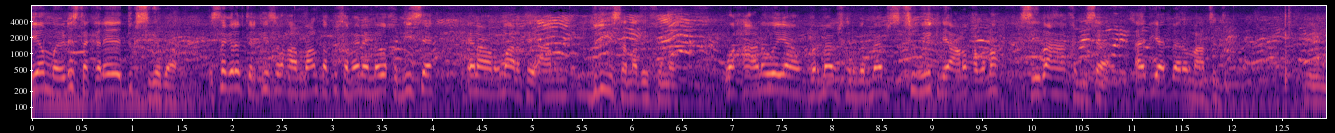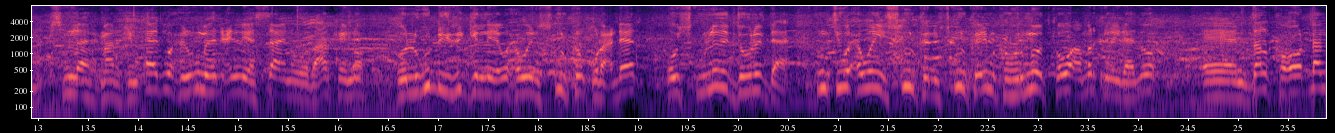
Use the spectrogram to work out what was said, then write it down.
iyo maydhista kale ee dugsigaba isaga laftarkiisa waxaanu maanta ku samaynaynaa oo khamiisa inaanu maaragtay aanu gudihiisa nadiifinno waxaana weeyaan barnaamijkan barnaamij si wiikli aan u qabanno siibaha khamiisaha aad iyo aad baan u mahadsantay bismillahi raxmaan raxiim aad waxaan ugu mahad celinayaa sida aynu wada arkayno oo lagu dhiirigelinaya waxa weeye iskuulkan quracdheer oo iskuullada dawladda ah. Runtii waxa weeye iskuulkan iskuulka iminka hormoodka u ah marka la yidhaahdo dalka oo dhan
